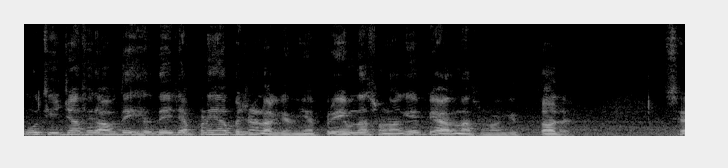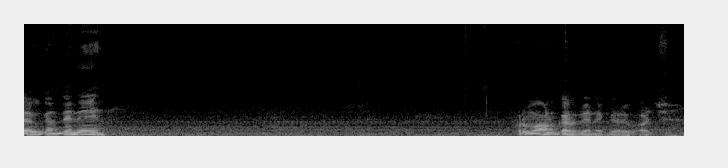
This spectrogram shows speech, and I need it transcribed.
ਉਹ ਚੀਜ਼ਾਂ ਫਿਰ ਆਪਦੇ ਹਿਰਦੇ 'ਚ ਆਪਣੇ ਆਪ ਵੱਜਣ ਲੱਗ ਜਾਂਦੀਆਂ, ਪ੍ਰੇਮ ਨਾਲ ਸੁਣਾਂਗੇ, ਪਿਆਰ ਨਾਲ ਸੁਣਾਂਗੇ, ਤਦ। ਸਾਹਿਬ ਕਹਿੰਦੇ ਨੇ, ਫਰਮਾਨ ਕਰਦੇ ਨੇ ਪਿਆਰੇ ਅੱਜ।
